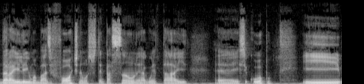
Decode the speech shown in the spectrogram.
dar a ele aí uma base forte, né, uma sustentação, né, aguentar aí, é, esse corpo. E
